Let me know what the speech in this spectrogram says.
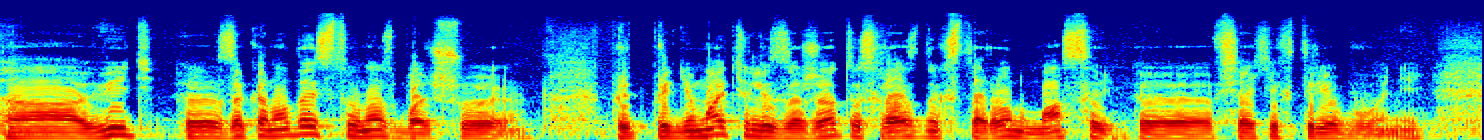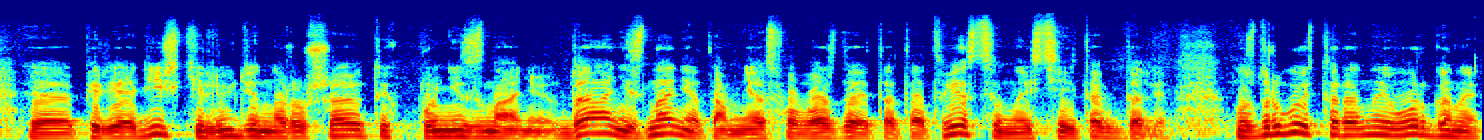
А, ведь э, законодательство у нас большое. Предприниматели зажаты с разных сторон массой э, всяких требований. Э, периодически люди нарушают их по незнанию. Да, незнание там не освобождает от ответственности и так далее. Но с другой стороны, органы,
